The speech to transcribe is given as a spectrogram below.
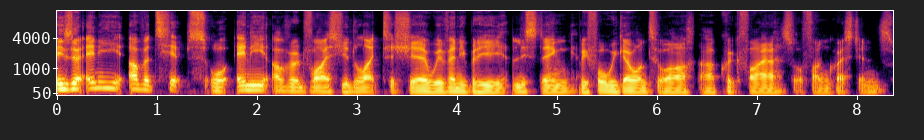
is there any other tips or any other advice you'd like to share with anybody listening before we go on to our, our quick fire sort of fun questions?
